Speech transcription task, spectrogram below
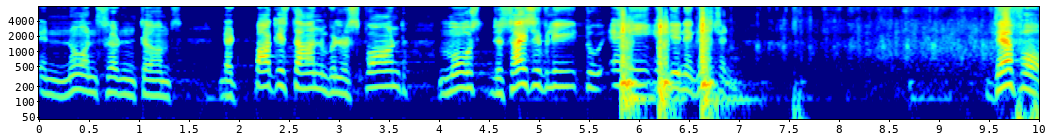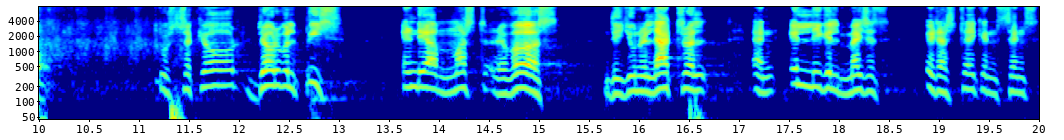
in no uncertain terms that Pakistan will respond most decisively to any Indian aggression. Therefore, to secure durable peace, India must reverse the unilateral and illegal measures it has taken since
